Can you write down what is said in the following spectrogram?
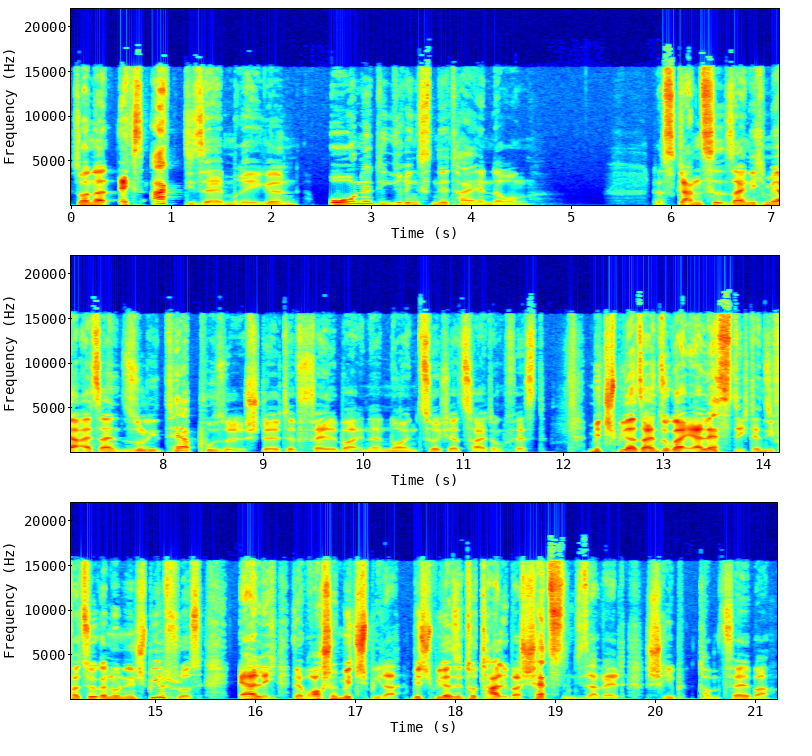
sondern exakt dieselben Regeln, ohne die geringsten Detailänderungen. Das Ganze sei nicht mehr als ein Solitärpuzzle, stellte Felber in der Neuen Zürcher Zeitung fest. Mitspieler seien sogar eher lästig, denn sie verzögern nur den Spielfluss. Ehrlich, wer braucht schon Mitspieler? Mitspieler sind total überschätzt in dieser Welt, schrieb Tom Felber.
